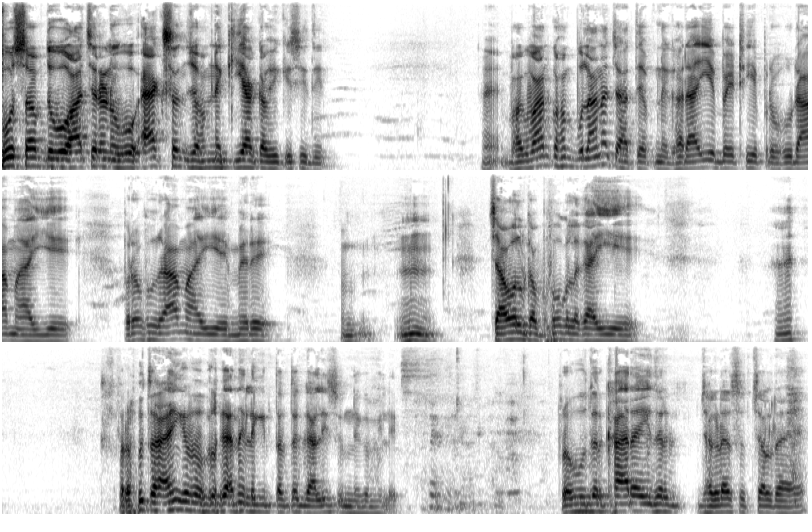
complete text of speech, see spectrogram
वो शब्द, वो आचरण, वो एक्शन जो हमने किया कभी किसी दिन है? भगवान को हम बुलाना चाहते हैं अपने घर। आइए बैठिए प्रभु राम आइए प्रभु राम आइए मेरे। हम्म, चावल का भोग लगाइए। हैं? प्रभु तो आएँगे भोग लगाने लेकिन तब तक तो गाली सुनने को मिलेगा प्रभु उधर खा रहे इधर झगड़ा सब चल रहा है।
